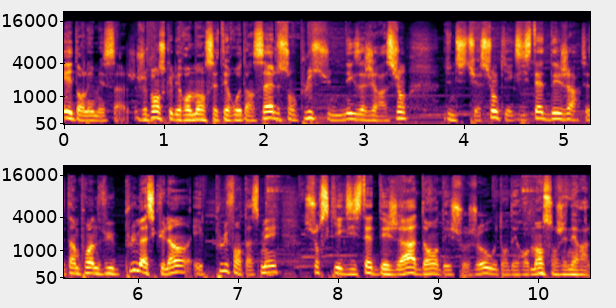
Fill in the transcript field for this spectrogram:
et dans les messages. Je pense que les romances hétéro d'incel sont plus une exagération d'une situation qui existait déjà. C'est un point de vue plus masculin et plus fantasmé sur ce qui existait déjà dans des shoujo ou dans des romances en général.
